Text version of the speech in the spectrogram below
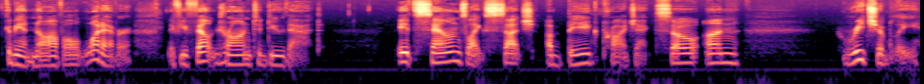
it could be a novel, whatever. If you felt drawn to do that, it sounds like such a big project, so unreachably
